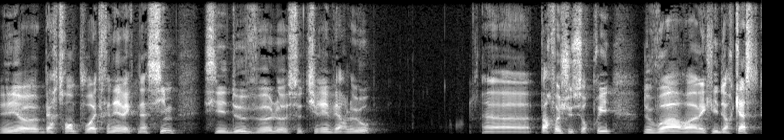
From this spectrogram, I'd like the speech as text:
Et euh, Bertrand pourrait traîner avec Nassim si les deux veulent se tirer vers le haut. Euh, parfois, je suis surpris de voir avec Leadercast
